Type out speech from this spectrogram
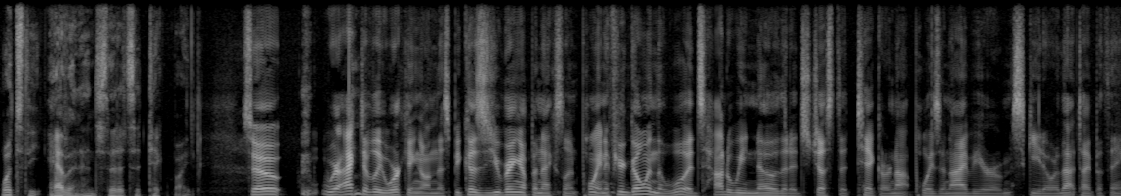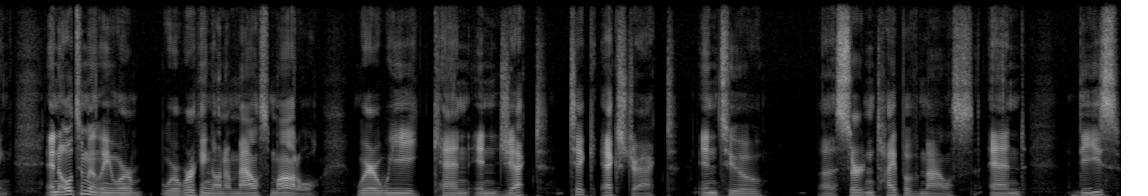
What's the evidence that it's a tick bite? So we're actively working on this because you bring up an excellent point. If you go in the woods, how do we know that it's just a tick or not poison ivy or a mosquito or that type of thing? And ultimately, we're we're working on a mouse model where we can inject tick extract into a certain type of mouse, and these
